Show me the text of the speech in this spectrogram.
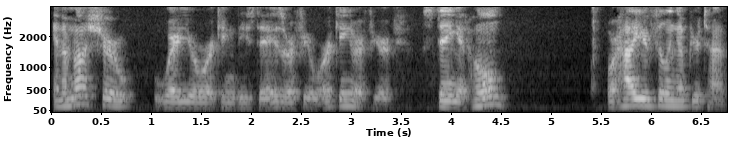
And I'm not sure where you're working these days, or if you're working, or if you're staying at home, or how you're filling up your time.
